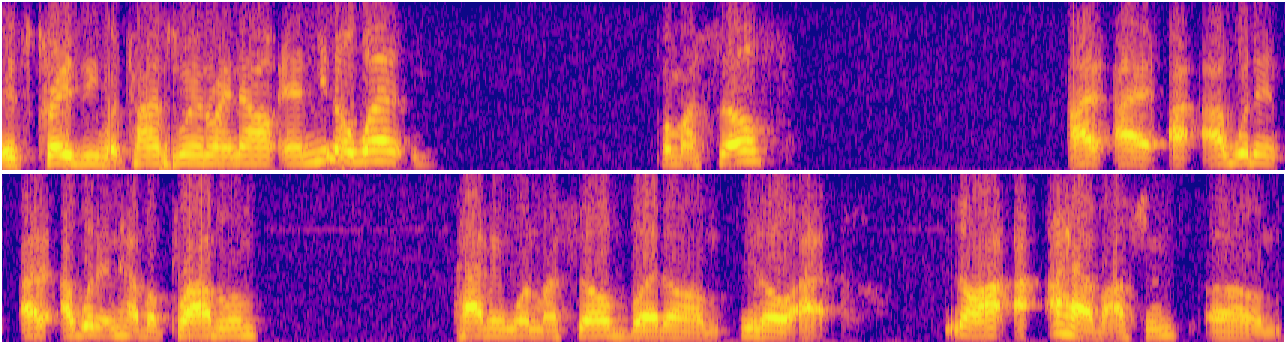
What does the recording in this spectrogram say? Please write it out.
it's crazy what times we're in right now. And you know what? For myself, I I I, wouldn't I, I wouldn't have a problem having one myself, but um, you know, I you know, I, I have options. Um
